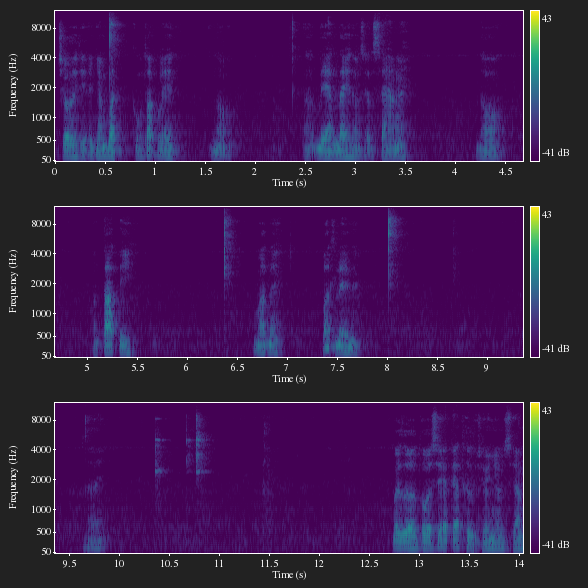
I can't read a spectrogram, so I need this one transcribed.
chơi thì anh em bật công tắc lên. Nó đèn đây nó sẽ sáng này. Đó. Còn tắt đi. Mất này. Bật lên này. Đấy. Bây giờ tôi sẽ test thử cho anh em xem.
